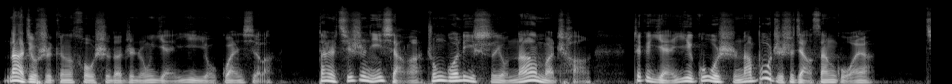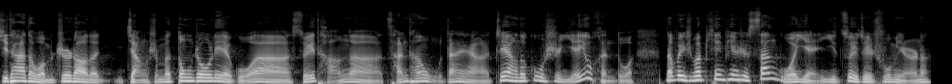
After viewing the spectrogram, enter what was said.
那就是跟后世的这种演绎有关系了。但是其实你想啊，中国历史有那么长，这个演绎故事那不只是讲三国呀。其他的我们知道的，讲什么东周列国啊、隋唐啊、残唐五代啊这样的故事也有很多。那为什么偏偏是《三国演义》最最出名呢？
